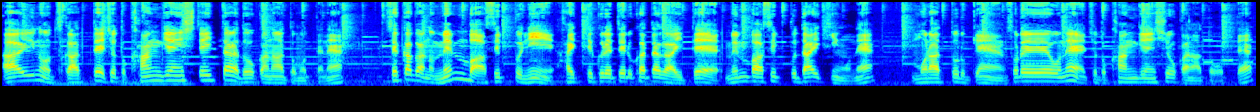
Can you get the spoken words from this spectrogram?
ああいうのを使ってちょっと還元していったらどうかなと思ってね。せっかくあのメンバーシップに入ってくれてる方がいて、メンバーシップ代金をね、もらっとるけん、それをね、ちょっと還元しようかなと思って。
